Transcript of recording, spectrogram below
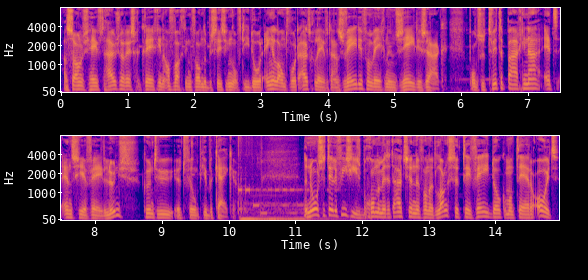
Assange heeft huisarrest gekregen in afwachting van de beslissing... of hij door Engeland wordt uitgeleverd aan Zweden vanwege een zedenzaak. Op onze Twitterpagina, @ncrv Lunch, kunt u het filmpje bekijken. De Noorse televisie is begonnen met het uitzenden van het langste tv-documentaire ooit.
